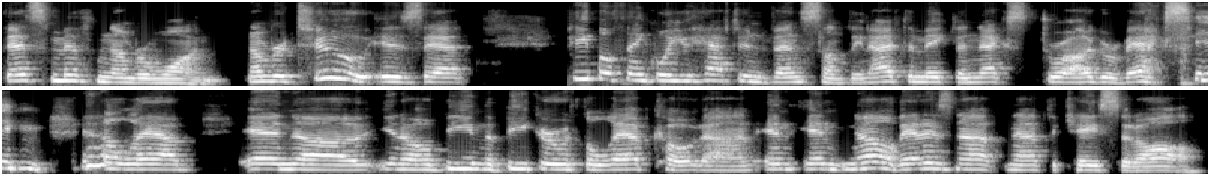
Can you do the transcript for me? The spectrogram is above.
That's myth number one. Number two is that people think, well, you have to invent something. I have to make the next drug or vaccine in a lab and, uh, you know, be in the beaker with the lab coat on. And, and no, that is not, not the case at all.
